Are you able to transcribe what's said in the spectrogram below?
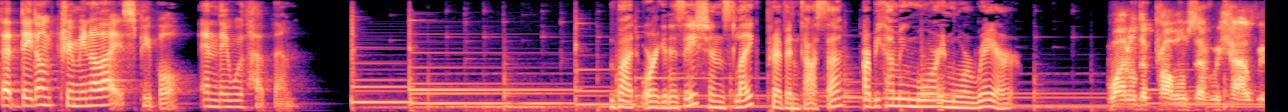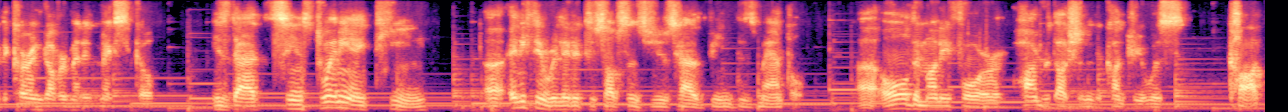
that they don't criminalize people and they will help them. But organizations like Prevencasa are becoming more and more rare. One of the problems that we have with the current government in Mexico is that since 2018, uh, anything related to substance use has been dismantled. Uh, all the money for harm reduction in the country was cut.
